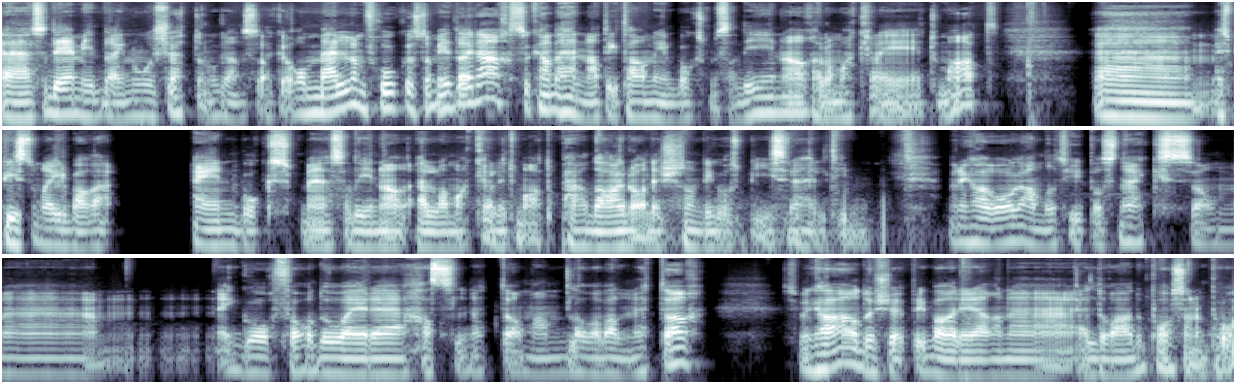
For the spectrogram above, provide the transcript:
Eh, så det er middag, noe kjøtt og noen grønnsaker. Og mellom frokost og middag der så kan det hende at jeg tar meg en boks med sardiner eller makrell i tomat. Eh, jeg spiser som regel bare én boks med sardiner eller makrell i tomat per dag. Da. Det er ikke sånn at jeg går og spiser det hele tiden. Men jeg har òg andre typer snacks som jeg går for. Da er det hasselnøtter, mandler og valnøtter. Som jeg har. Da kjøper jeg bare de der Eldorado-posene på,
